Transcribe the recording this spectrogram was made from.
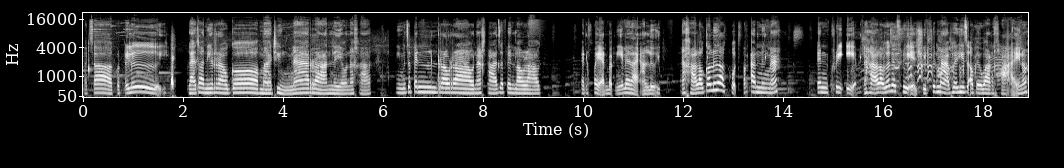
แล้วก็กดไปเลย และตอนนี้เราก็มาถึงหน้าร้านแล้วนะคะ นี่มันจะเป็นราวๆนะคะ จะเป็นราวๆแขวนแขวนแบบนี้หลาย ๆ อันเลยนะคะ เราก็เลือกกดสักอันหนึงนะ เป็น create นะคะ เราก็จะ create ชุดขึ้นมาเพื่อที่จะเอาไปวางขายเนาะ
